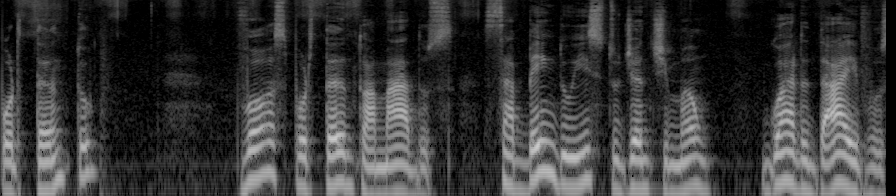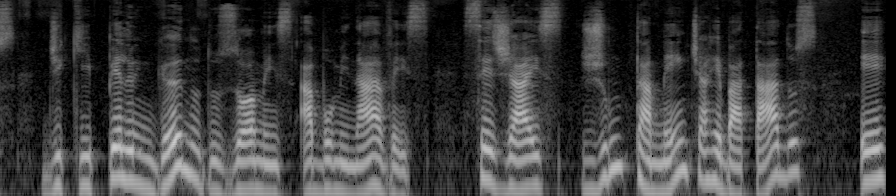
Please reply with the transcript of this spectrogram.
portanto, Vós, portanto, amados, sabendo isto de antemão, guardai-vos de que, pelo engano dos homens abomináveis, sejais juntamente arrebatados e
